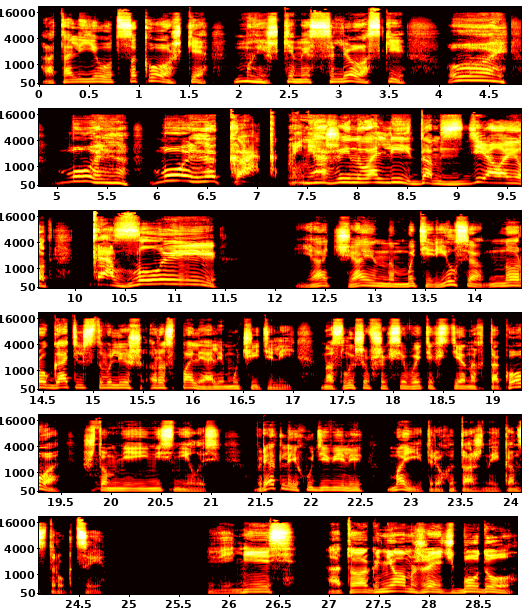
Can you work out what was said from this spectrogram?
Отольются кошки, мышкины слезки. Ой, больно, больно как! Меня же инвалидом сделают! Козлы!» Я отчаянно матерился, но ругательства лишь распаляли мучителей, наслышавшихся в этих стенах такого, что мне и не снилось. Вряд ли их удивили мои трехэтажные конструкции. «Винись, а то огнем жечь буду!»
